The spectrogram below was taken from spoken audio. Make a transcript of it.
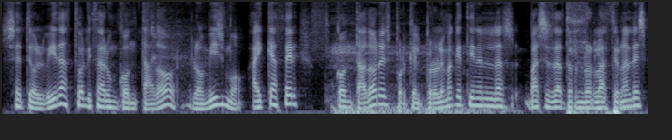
se te olvida actualizar un contador. Lo mismo, hay que hacer contadores porque el problema que tienen las bases de datos no relacionales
